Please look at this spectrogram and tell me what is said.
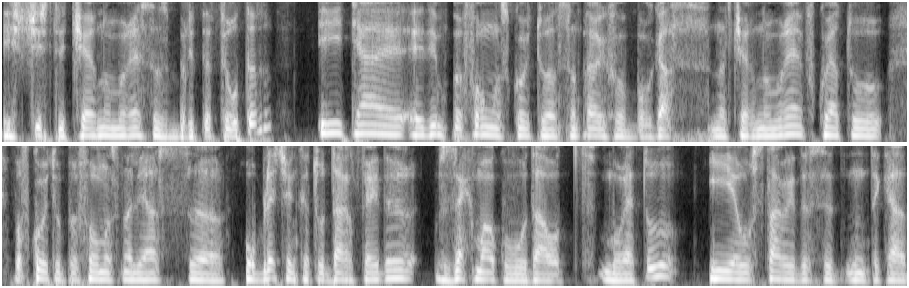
изчисти Черно море с брита филтър. И тя е един перформанс, който аз направих в Бургас на Черно море, в, която, в който перформанс нали, аз облечен като Дарт Вейдър, взех малко вода от морето и я оставих да се така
